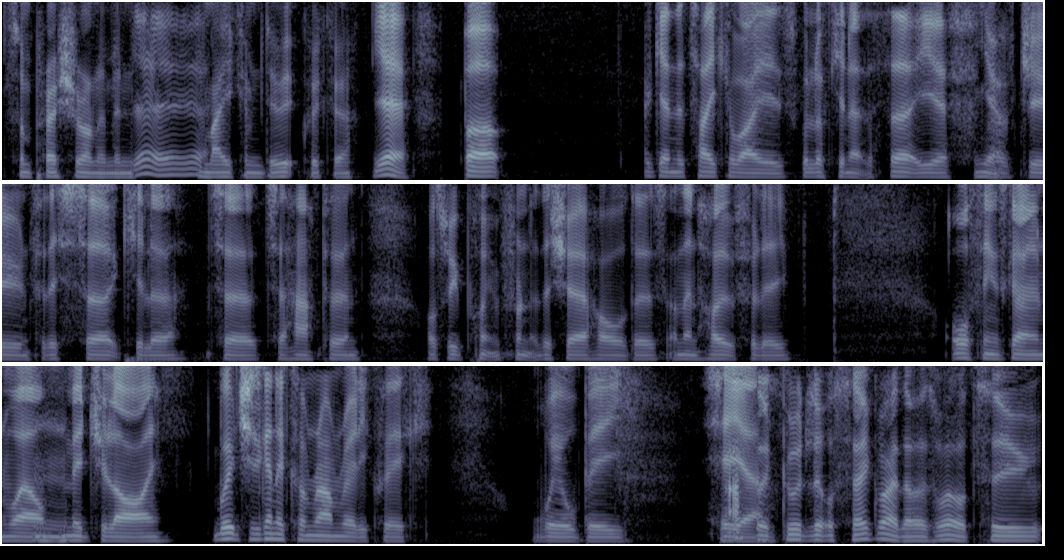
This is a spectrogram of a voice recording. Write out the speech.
some pressure on him and Yeah, yeah, yeah. make him do it quicker. Yeah, but again, the takeaway is we're looking at the thirtieth Yeah. of June for this circular to to happen, as we put in front of the shareholders, and then hopefully, all things going well, Mm. mid July, which is going to come round really quick, we'll be here. That's a good little segue though as well to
